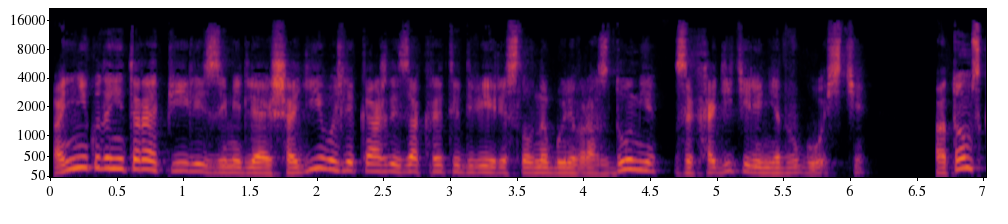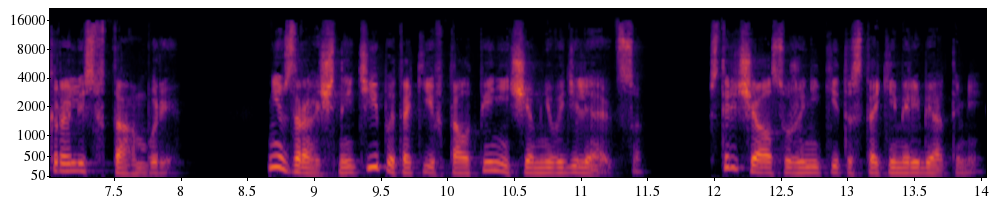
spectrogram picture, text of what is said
Они никуда не торопились, замедляя шаги возле каждой закрытой двери, словно были в раздумье, заходить или нет в гости. Потом скрылись в тамбуре. Невзрачные типы, такие в толпе ничем не выделяются. Встречался уже Никита с такими ребятами.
